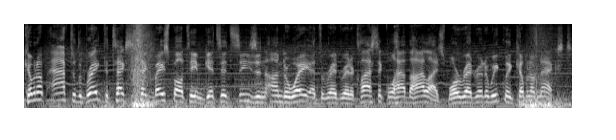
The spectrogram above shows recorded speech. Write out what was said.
Coming up after the break, the Texas Tech baseball team gets its season underway at the Red Raider Classic. We'll have the highlights. More Red Raider Weekly coming up next.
